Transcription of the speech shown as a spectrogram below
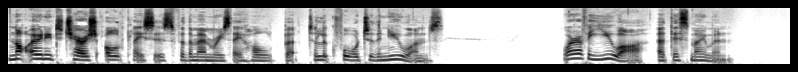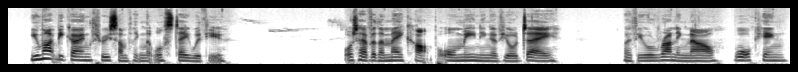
not only to cherish old places for the memories they hold, but to look forward to the new ones. Wherever you are at this moment, you might be going through something that will stay with you. Whatever the make-up or meaning of your day, whether you're running now, walking,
